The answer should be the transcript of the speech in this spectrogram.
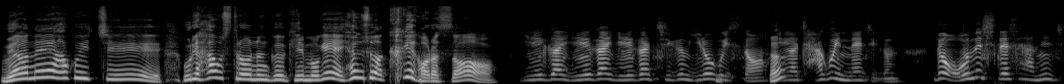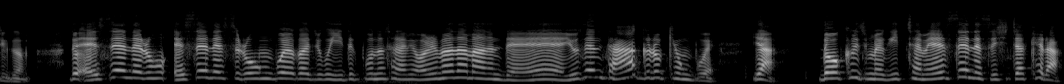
왜 안 해? 하고 있지. 우리 하우스 들어오는 그 길목에 현수가 크게 걸었어. 얘가 얘가 얘가 지금 이러고 있어. 어? 얘가 자고 있네 지금. 너 어느 시대 사니 지금? 너 SNS로 SNS로 홍보해가지고 이득 보는 사람이 얼마나 많은데 요새는 다 그렇게 홍보해. 야, 너 그러지 말고 이참에 SNS 시작해라.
